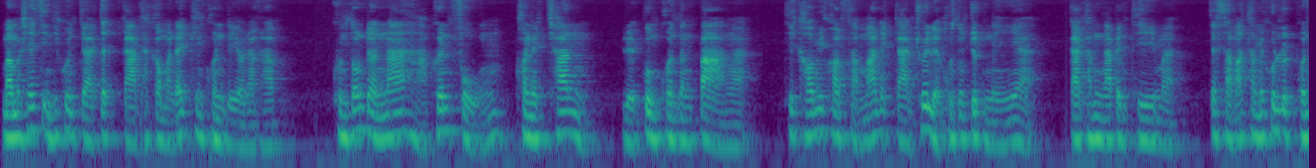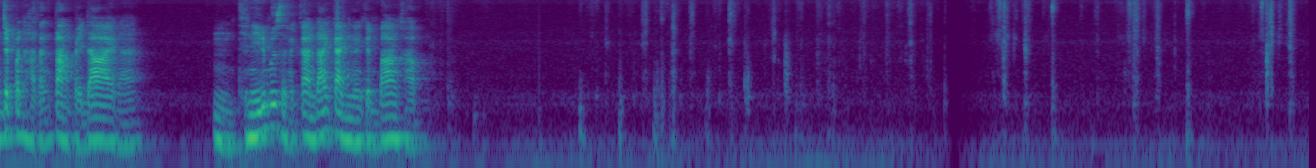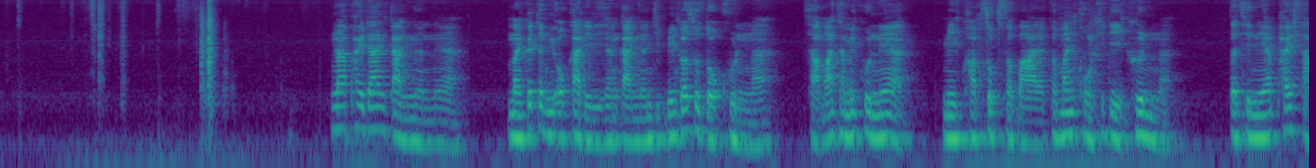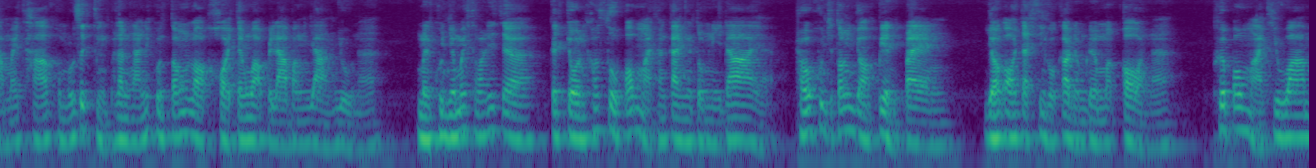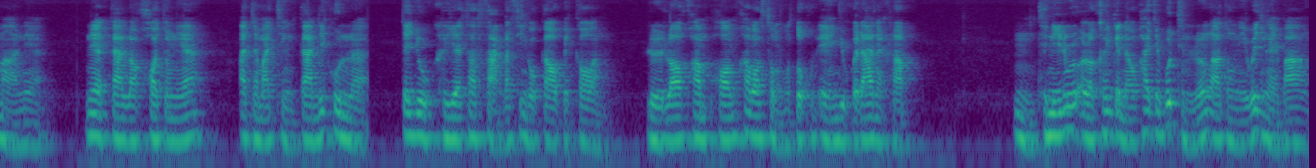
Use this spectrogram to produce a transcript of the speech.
มันไม่ใช่สิ่งที่คุณจะจัดการทำกับมันได้เพียงคนเดียวนะครับ คุณต้องเดินหน้าหาเพื่อนฝูงคอนเน c ชันหรือกลุ่มคนต่างๆอะที่เขามีความสามารถในการช่วยเหลือคุณตรงจุดนี้อะ การทำงานเป็นทีมอะจะสามารถทำให้คุณหลุดพ้นจากปัญหาต่างๆ ไปได้นะ อืมทีนี้ดูสถานการณ์ด้านการเงินกันบ้างครับ หน้าไพ่ด้านการเงินเนี่ย มันก็จะมีโอกาสดีๆทางการเงินหยิบยื่นเข้าสู่ตัวคุณนะ สามารถทำให้คุณเนี่ยมีความสุขสบายแล้วก็มั่นคงที่ดีขึ้นนะ แต่ทีเนี้ยไพ่สามไม้เท้าผมรู้สึกถึงพลังงานที่คุณต้องรอคอยจังหวะเวลาบางอย่างอยู่นะ เหมือนคุณยังไม่สามารถที่จะกระโจนเข้าสู่เป้าหมายทางการเงินตรงนี้ได้อะเพราะว่าคุณจะต้องยอมเปลี่ยนแปลง ยอมออกจากสิ่งเก่าๆเดิมๆมาก่อนนะ เพื่อเป้าหมายที่ว่ามาเนี่ย เนี่ยการรอคอยตรงเนี้ยอาจจะหมายถึงการที่คุณอะจะอยู่เคลียร์สะสางกับสิ่งเก่าๆไปก่อน หรือรอความพร้อมความเหมาะสมของตัวคุณเองอยู่ก็ได้นะครับ อืมทีนี้เราเราเคยกันนะว่าไพ่จะพูดถึงเรื่องราวตรงนี้ว่ายังไงบ้าง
